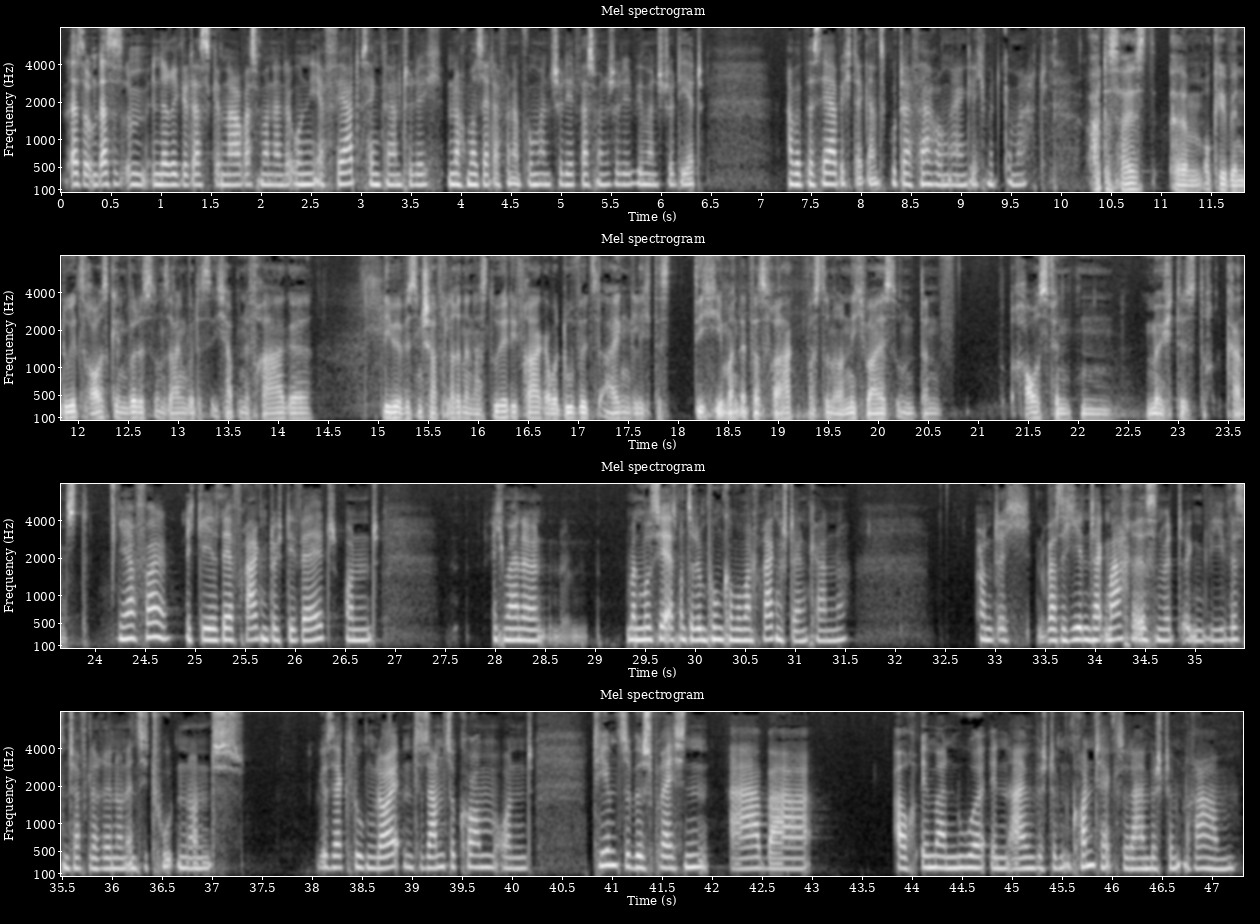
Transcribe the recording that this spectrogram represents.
also und das ist in der Regel das genau, was man an der Uni erfährt. Das hängt dann natürlich nochmal sehr davon ab, wo man studiert, was man studiert, wie man studiert. Aber bisher habe ich da ganz gute Erfahrungen eigentlich mitgemacht. Ah, das heißt, ähm, okay, wenn du jetzt rausgehen würdest und sagen würdest, ich habe eine Frage, liebe Wissenschaftlerin, dann hast du ja die Frage, aber du willst eigentlich, dass dich jemand etwas fragt, was du noch nicht weißt und dann rausfinden möchtest, kannst. Ja, voll. Ich gehe sehr fragend durch die Welt und ich meine, man muss ja erstmal zu dem Punkt kommen, wo man Fragen stellen kann. Ne? Und ich, was ich jeden Tag mache, ist mit irgendwie Wissenschaftlerinnen und Instituten und sehr klugen Leuten zusammenzukommen und Themen zu besprechen, aber auch immer nur in einem bestimmten Kontext oder einem bestimmten Rahmen.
